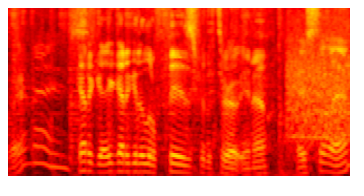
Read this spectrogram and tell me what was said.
very nice. Gotta, gotta, gotta get a little fizz for the throat, you know? They still in?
